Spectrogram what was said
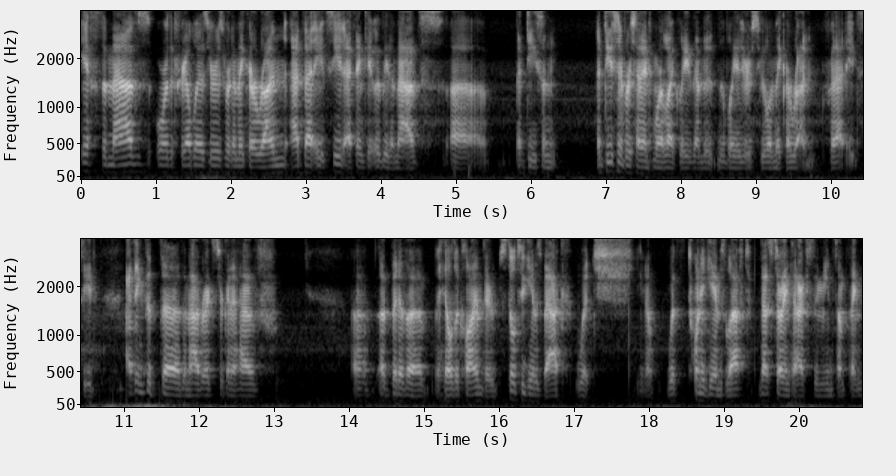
if the Mavs or the Trailblazers were to make a run at that eight seed, I think it would be the Mavs. Uh, a decent a decent percentage more likely than the, the Blazers who will make a run for that eight seed. I think that the the Mavericks are going to have a, a bit of a, hill to climb. They're still two games back, which you know, with 20 games left, that's starting to actually mean something.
